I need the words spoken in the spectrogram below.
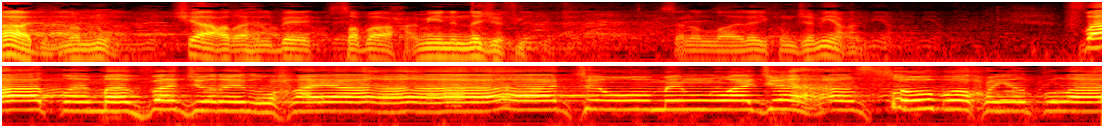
خادم ممنوع شاعر أهل البيت صباح أمين النجفي. سن الله إليكم جميعا. فاطمة فجر الحياة ومن وجه الصبح يطلع.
